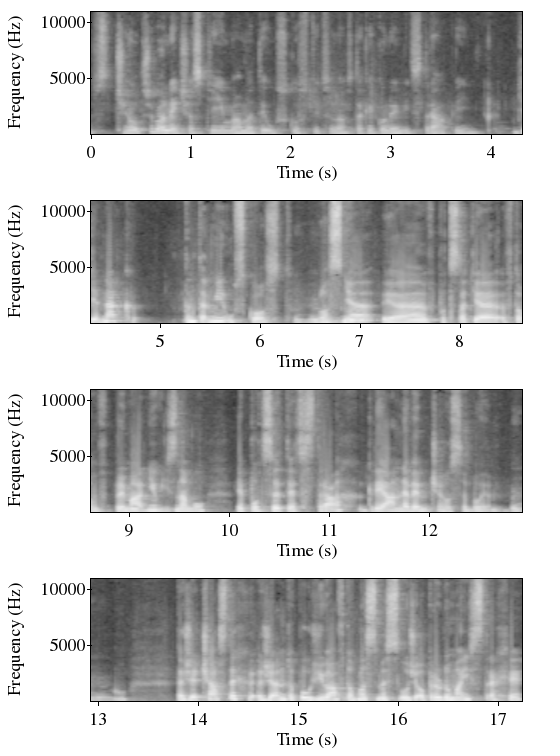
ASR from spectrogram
Z čeho třeba nejčastěji máme ty úzkosti, co nás tak jako nejvíc trápí? Jednak ten termín úzkost mm-hmm. vlastně je v podstatě v tom primárním významu je pocit, je strach, kdy já nevím, čeho se bojím. Mm-hmm. No. Takže část těch žen to používá v tomhle smyslu, že opravdu mají strachy,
